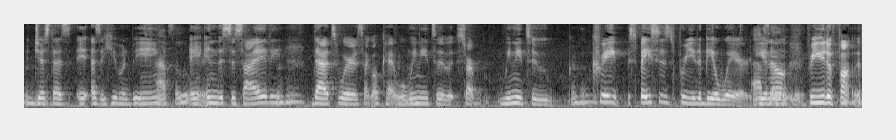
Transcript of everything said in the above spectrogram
mm-hmm. just as as a human being Absolutely. in the society mm-hmm. that's where it's like okay well we need to start we need to create spaces for you to be aware you know for you to fi-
